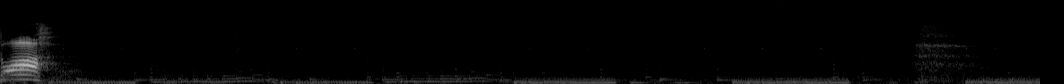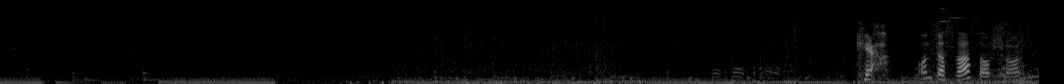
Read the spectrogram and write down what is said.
Boah! Ja, und das war's auch schon.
